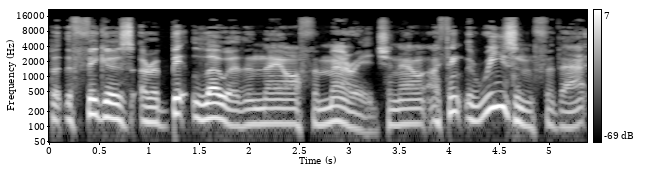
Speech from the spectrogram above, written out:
but the figures are a bit lower than they are for marriage. And now, I think the reason for that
